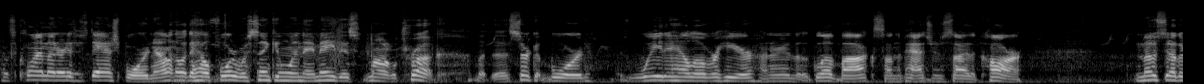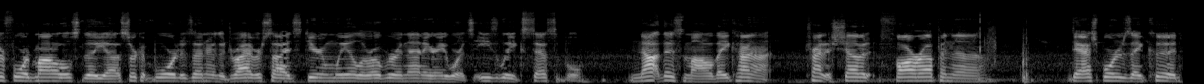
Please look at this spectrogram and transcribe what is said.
let's climb under this dashboard. Now, I don't know what the hell Ford was thinking when they made this model truck, but the circuit board way the hell over here under the glove box on the passenger side of the car. Most other Ford models, the uh, circuit board is under the driver's side steering wheel or over in that area where it's easily accessible. Not this model. They kind of try to shove it far up in the dashboard as they could.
